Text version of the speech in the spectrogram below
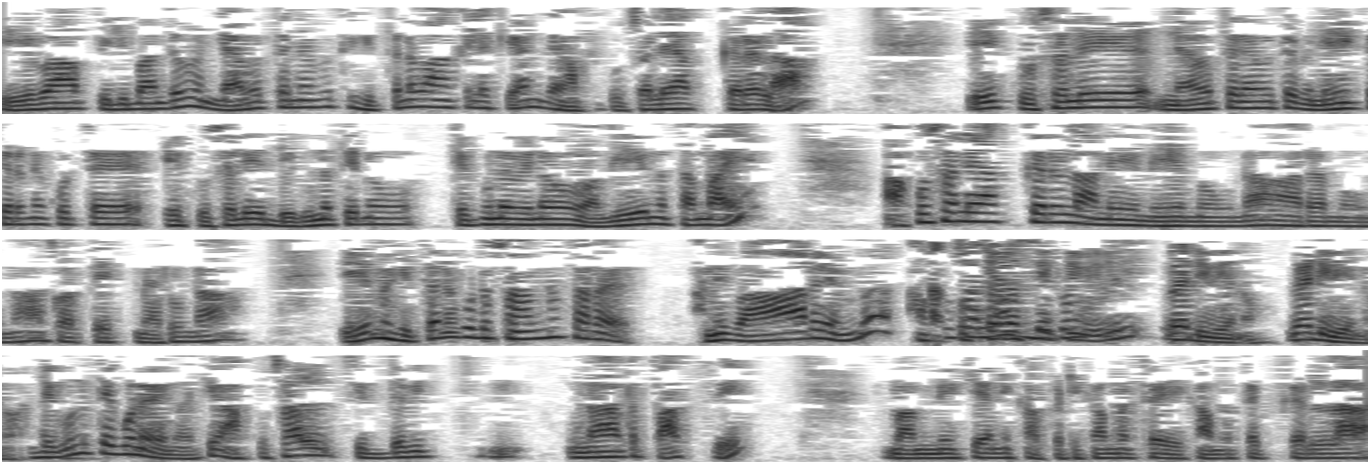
ඒවා පිළිබඳව නැවත නැවත හිතනවා කියලා කියන්නේ අපි කුසලයක් කරලා ඒ කුසලය නැවත නැවත මෙනෙහි කරනකොට ඒ කුසලයේ දෙගුණ තෙනෝ තෙගුණ වෙනවා වගේම තමයි අකුසලයක් කරලා මේ මෙහෙම වුණා අරම වුණා සතෙක් මැරුණා එහෙම හිතනකොට සාන්නතර අනිවාර්යයෙන්ම අකුසල සිතිවිලි වැඩි වෙනවා වැඩි වෙනවා දෙගුණ තෙගුණ වෙනවා ඉතින් අකුසල් සිද්ධ වුණාට පස්සේ මම මේ කියන්නේ කපටිකමට ඒ කමත කරලා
